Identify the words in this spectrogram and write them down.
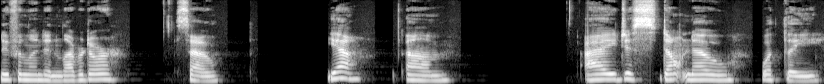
Newfoundland, and Labrador. So, yeah, um, I just don't know what the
